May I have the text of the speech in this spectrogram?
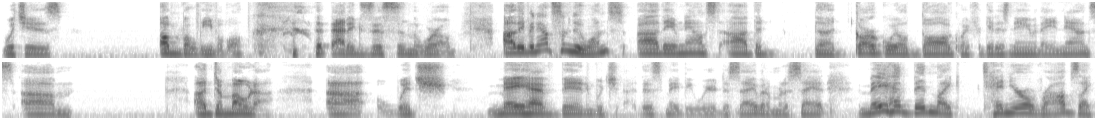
which is unbelievable that that exists in the world. Uh, they've announced some new ones. Uh, they announced uh, the the gargoyle dog, I forget his name, and they announce um, uh, Demona, uh, which may have been, which this may be weird to say, but I'm going to say it, may have been like 10 year old Rob's like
